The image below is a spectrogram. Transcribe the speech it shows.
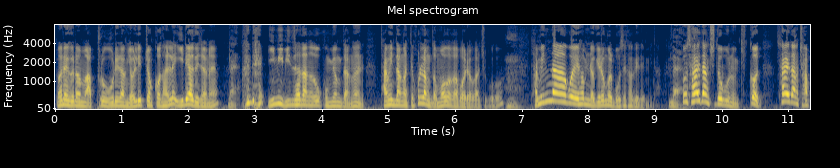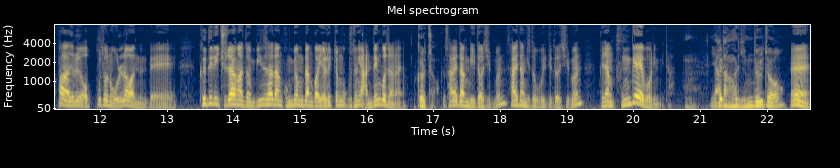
너네 그러면 앞으로 우리랑 연립 정권 할래? 이래야 되잖아요. 네. 근데 이미 민사당하고 공명당은 자민당한테 홀랑 넘어가 버려가지고 자민당하고의 협력 이런 걸 모색하게 됩니다. 네. 그 사회당 지도부는 기껏 사회당 좌파를 업고서는 올라왔는데 그들이 주장하던 민사당 공명당과 연립정부 구성이 안 된 거잖아요. 그렇죠. 그 사회당 리더십은 사회당 지도부 리더십은 그냥 붕괴해 버립니다. 야당하기 힘들죠. 예. 네.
